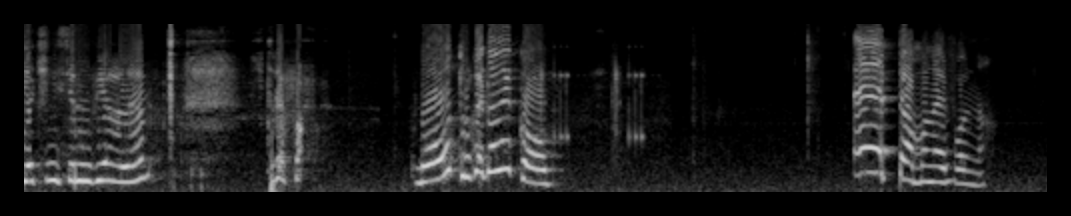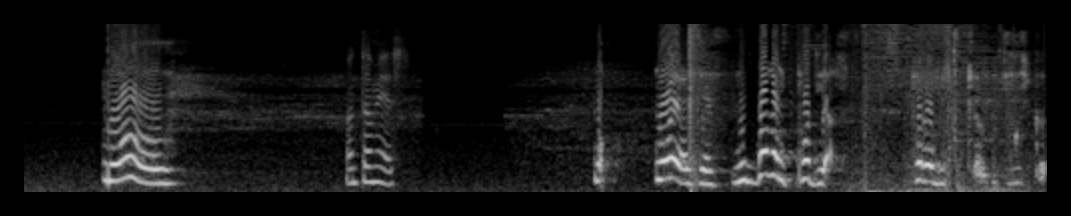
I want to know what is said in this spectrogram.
Ja ci nic nie mówię, ale... Strefa. No, trochę daleko. E, tam, ona jest wolna. No, On tam jest. no, no jest, jest. No dawaj podjazd. Co robisz? Gdzieś go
